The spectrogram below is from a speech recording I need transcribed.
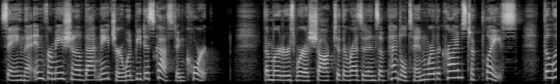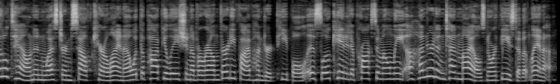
saying that information of that nature would be discussed in court. The murders were a shock to the residents of Pendleton, where the crimes took place. The little town in western South Carolina, with a population of around 3,500 people, is located approximately 110 miles northeast of Atlanta.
